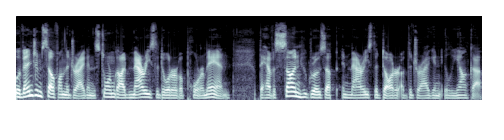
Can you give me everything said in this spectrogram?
To avenge himself on the dragon, the storm god marries the daughter of a poor man. They have a son who grows up and marries the daughter of the dragon, Illuyanka.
